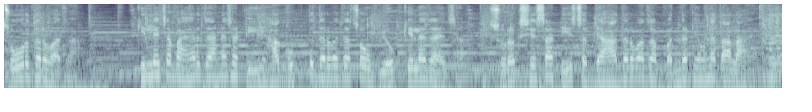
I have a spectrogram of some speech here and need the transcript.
चोर दरवाजा. किल्ल्याच्या बाहेर जाण्यासाठी हा गुप्त दरवाजाचा उपयोग केला जायचा. सुरक्षेसाठी सध्या हा दरवाजा बंद ठेवण्यात आला आहे.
